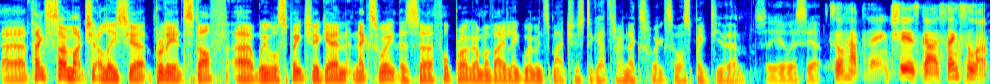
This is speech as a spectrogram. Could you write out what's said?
uh, thanks so much, Elissia. Brilliant stuff. Uh, we will speak to you again next week. There's a full program of A League women's matches to get through next week, so I'll speak to you then. See you, Elissia. It's all happening. Cheers, guys. Thanks a lot.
